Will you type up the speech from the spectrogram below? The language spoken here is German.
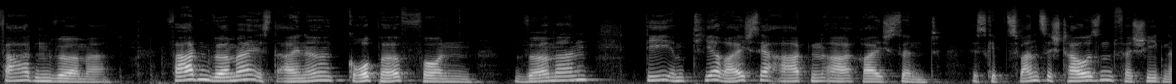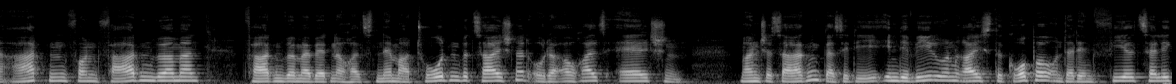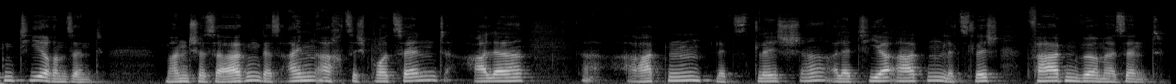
Fadenwürmer. Fadenwürmer ist eine Gruppe von Würmern, die im Tierreich sehr artenreich sind. Es gibt 20.000 verschiedene Arten von Fadenwürmern. Fadenwürmer werden auch als Nematoden bezeichnet oder auch als Älchen. Manche sagen, dass sie die individuenreichste Gruppe unter den vielzelligen Tieren sind. Manche sagen, dass 81 Prozent aller Arten letztlich, aller Tierarten letztlich Fadenwürmer sind.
